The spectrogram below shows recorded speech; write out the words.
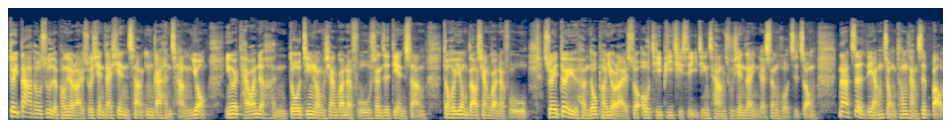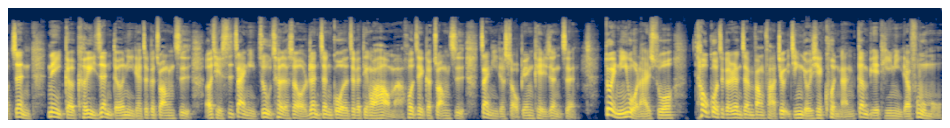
对大多数的朋友来说，现在线上应该很常用，因为台湾的很多金融相关的服务，甚至电商都会用到相关的服务，所以对于很多朋友来说，OTP 其实已经常出现在你的生活之中。那这两种通常是保证那个可以认得你的这个装置，而且是在你注册的时候认证过的这个电话号码或这个装置在你的手边可以认证。对你我来说。透过这个认证方法就已经有一些困难，更别提你的父母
